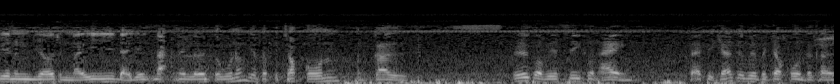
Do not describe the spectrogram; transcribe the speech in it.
វានឹងយកចំណីដែលយើងដាក់នៅលើទូហ្នឹងយកទៅបញ្ចុកកូនដង្កូវឬក៏វាស៊ីខ្លួនឯងតែពីច្រើនគឺវាបញ្ចុកកូនដង្កូវ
